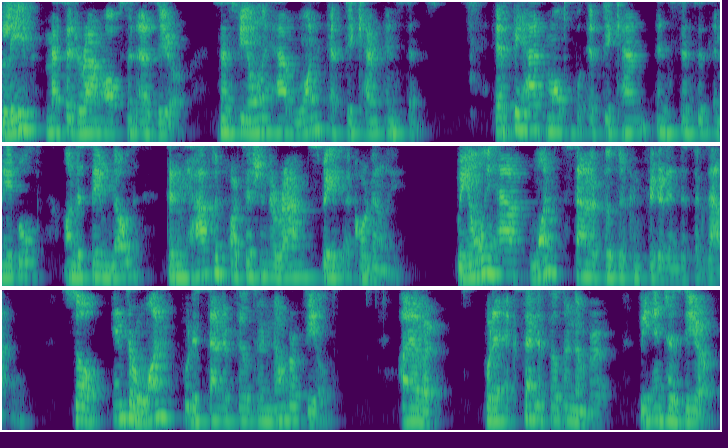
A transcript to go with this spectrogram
Leave message RAM offset as 0, since we only have one FDCAN instance. If we had multiple FDCAN instances enabled on the same node, then we have to partition the RAM space accordingly. We only have one standard filter configured in this example, so enter 1 for the standard filter number field. However, for the extended filter number, we enter 0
